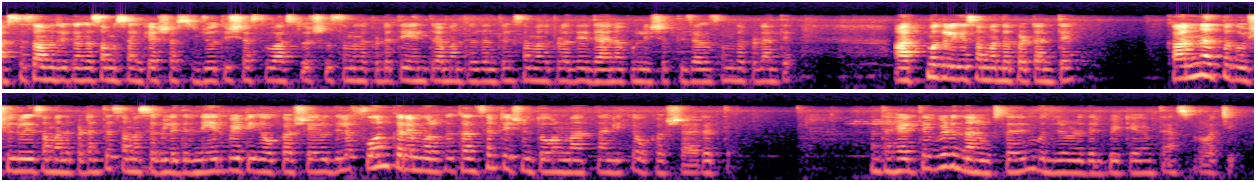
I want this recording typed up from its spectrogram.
ಹಸ್ತ ಸಾಮುದ್ರಿಕ ಅಂಗ ಸಂಖ್ಯಾಶಾಸ್ತ್ರ ಜ್ಯೋತಿಷಾಸ್ತ್ರ ಸಂಬಂಧಪಟ್ಟಂತೆ, ಯಂತ್ರ ಮಂತ್ರತಂತ್ರಕ್ಕೆ ಸಂಬಂಧಪಟ್ಟಂತೆ, ಧ್ಯಾನ ಕುಂಡಲಿ ಶಕ್ತಿ, ಜಾಗ ಸಂಬಂಧಪಟ್ಟಂತೆ, ಆತ್ಮಗಳಿಗೆ ಸಂಬಂಧಪಟ್ಟಂತೆ, ಕಾನೂನಾತ್ಮಕ ವಿಷಯಗಳಿಗೆ ಸಂಬಂಧಪಟ್ಟಂತೆ ಸಮಸ್ಯೆಗಳಿದ್ರೆ ನೇರ ಭೇಟಿಗೆ ಅವಕಾಶ ಇರೋದಿಲ್ಲ ಫೋನ್ ಕರೆ ಮೂಲಕ ಕನ್ಸಲ್ಟೇಷನ್ ತೊಗೊಂಡು ಮಾತನಾಡಲಿಕ್ಕೆ ಅವಕಾಶ ಇರುತ್ತೆ. ಅಂತ ಹೇಳ್ತೀವಿ ಬಿಡು ನಾನು ಮುಗಿಸ್ತಾ ಇದ್ದೀನಿ. ಮುಂದಿನ ವಿಡಿಯೋದಲ್ಲಿ ಭೇಟಿಯಾಗುತ್ತೆ ಥ್ಯಾಂಕ್ಸ್ ಫಾರ್ ವಾಚಿಂಗ್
